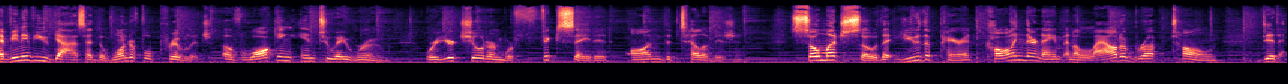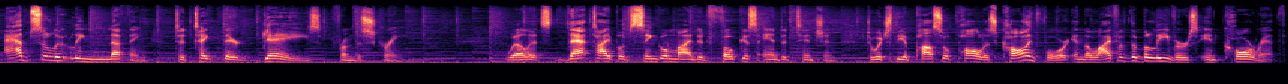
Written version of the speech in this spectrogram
Have any of you guys had the wonderful privilege of walking into a room where your children were fixated on the television? So much so that you, the parent, calling their name in a loud, abrupt tone, did absolutely nothing to take their gaze from the screen. Well, it's that type of single minded focus and attention to which the Apostle Paul is calling for in the life of the believers in Corinth,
